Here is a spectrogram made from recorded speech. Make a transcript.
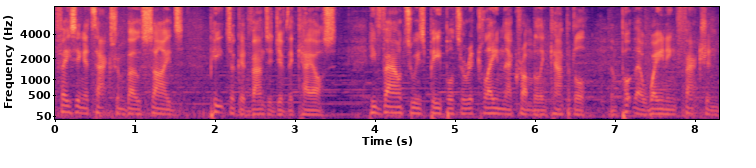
Facing attacks from both sides, Pete took advantage of the chaos. He vowed to his people to reclaim their crumbling capital and put their waning faction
